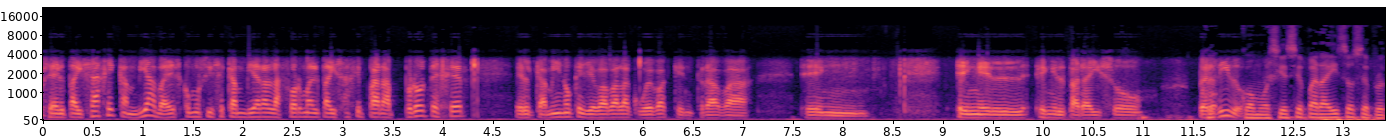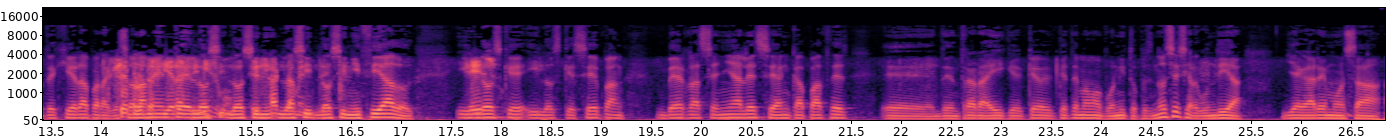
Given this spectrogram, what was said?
O sea, el paisaje cambiaba, es como si se cambiara la forma del paisaje para proteger el camino que llevaba a la cueva que entraba en, en, el, en el paraíso perdido. Como si ese paraíso se protegiera para que solamente los, los, los, iniciados y los, que, y los que sepan ver las señales sean capaces eh, de entrar ahí. Qué, qué, tema más bonito. Pues no sé si algún día llegaremos a,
